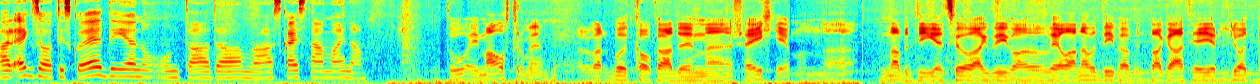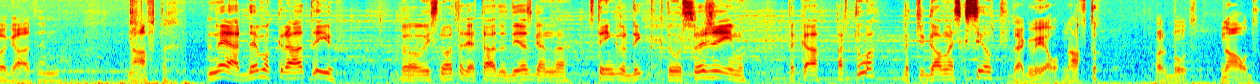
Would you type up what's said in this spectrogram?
ar eksotisku ēdienu un tādām skaistām mainām. Tuvajiem austrumiem ar varbūt kaut kādiem šeihiem un uh, nabadzīgie cilvēki dzīvo lielā nabadzībā, bet bagātie ir ļoti bagāti. Nafta. Ne ar demokrātiju, visnotaļ ar tādu diezgan uh, stingru diktatūras režīmu. Tā kā ar to, bet galvenais, ka silti. Degvielu, naftu, varbūt naudu.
